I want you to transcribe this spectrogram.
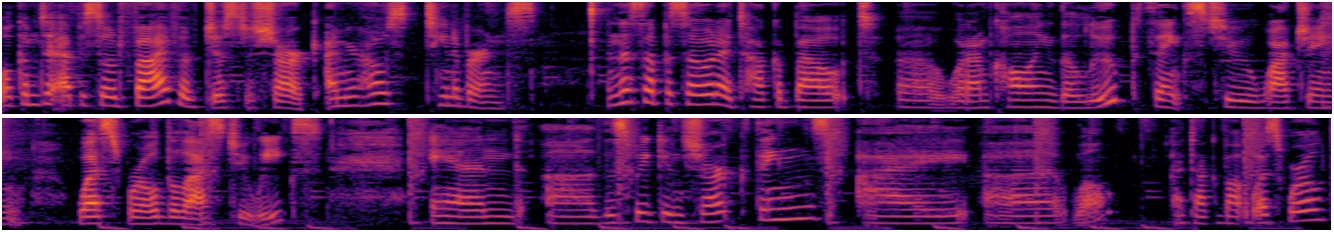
Welcome to episode 5 of Just a Shark. I'm your host, Tina Burns. In this episode, I talk about uh, what I'm calling the loop, thanks to watching Westworld the last two weeks. And uh, this week in Shark Things, I, uh, well, I talk about Westworld.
